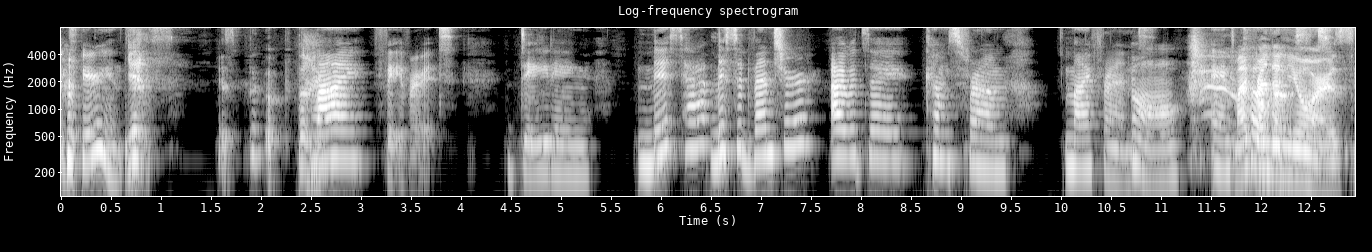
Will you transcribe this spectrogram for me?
experiences. yes. It's poop. But my favorite dating mishap, misadventure, I would say, comes from my friend Aw. and My friend and yours,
